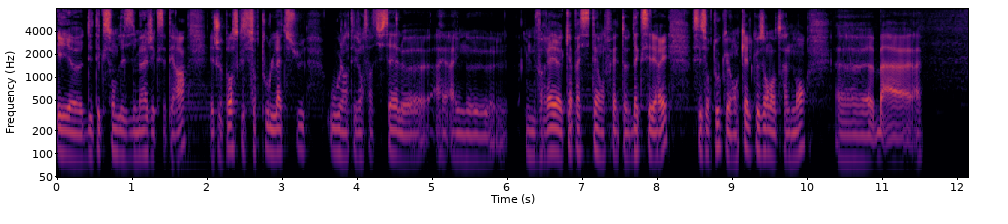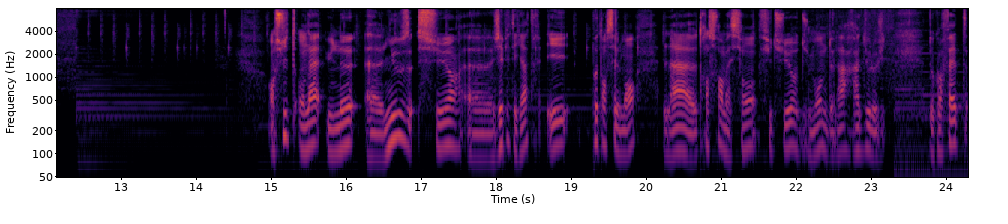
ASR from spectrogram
et détection des images, etc. Et je pense que c'est surtout là-dessus où l'intelligence artificielle a, une, une, vraie capacité en fait d'accélérer. C'est surtout qu'en quelques heures d'entraînement, bah, Ensuite, on a une news sur GPT-4 et potentiellement la transformation future du monde de la radiologie. Donc en fait,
